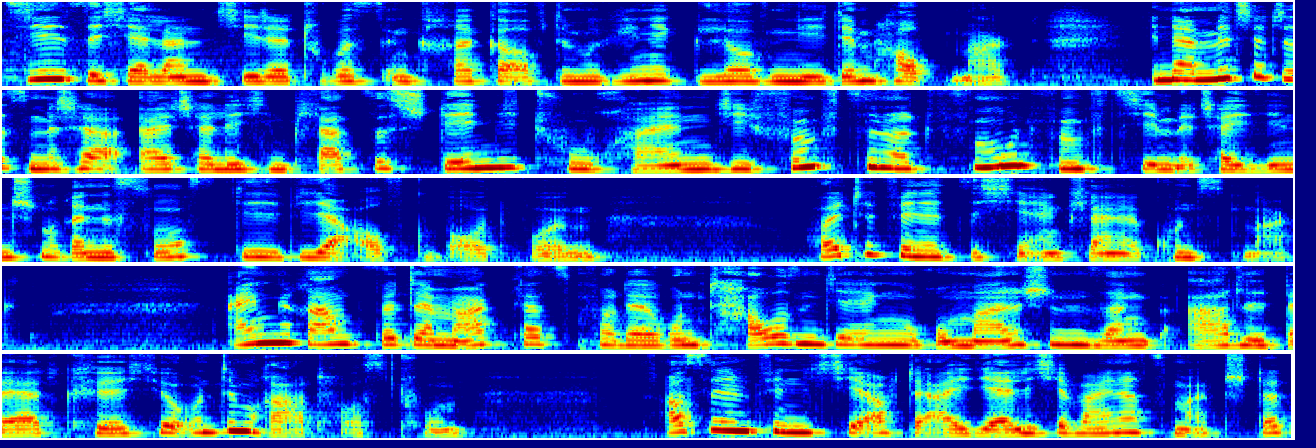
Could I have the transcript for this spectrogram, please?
Zielsicher landet jeder Tourist in Krakau auf dem Rinik Glovny, dem Hauptmarkt. In der Mitte des mittelalterlichen Platzes stehen die Tuchhallen, die 1555 im italienischen Renaissance-Stil wieder aufgebaut wurden. Heute findet sich hier ein kleiner Kunstmarkt. Eingerahmt wird der Marktplatz vor der rund tausendjährigen romanischen St. Adelbert-Kirche und dem Rathausturm. Außerdem findet hier auch der alljährliche Weihnachtsmarkt statt,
